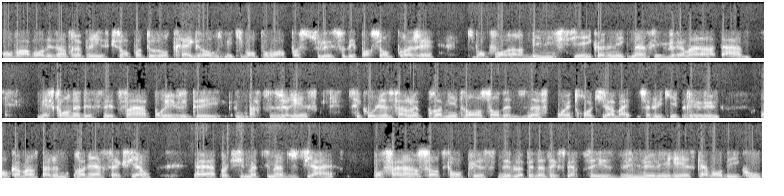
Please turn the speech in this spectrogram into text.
On va avoir des entreprises qui sont pas toujours très grosses, mais qui vont pouvoir postuler sur des portions de projet, qui vont pouvoir en bénéficier économiquement. C'est vraiment rentable. Mais ce qu'on a décidé de faire pour éviter une partie du risque, c'est qu'au lieu de faire le premier tronçon de 19,3 km, celui qui est prévu, on commence par une première section, euh, approximativement du tiers, pour faire en sorte qu'on puisse développer notre expertise, diminuer les risques, avoir des coûts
